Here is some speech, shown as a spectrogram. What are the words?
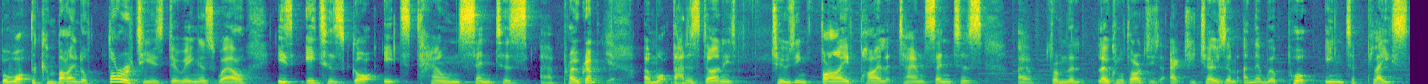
But what the combined authority is doing as well is it has got its town centres uh, program, Yep. and what that has done is choosing five pilot town centres. Uh, from the local authorities that actually chose them, and then we'll put into place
